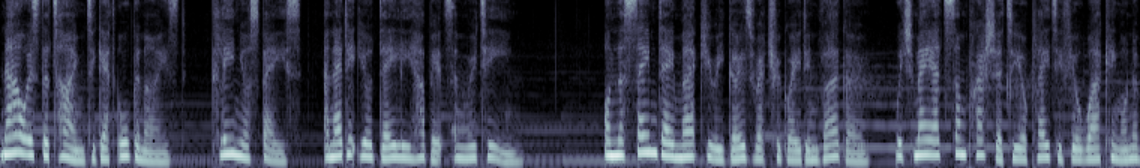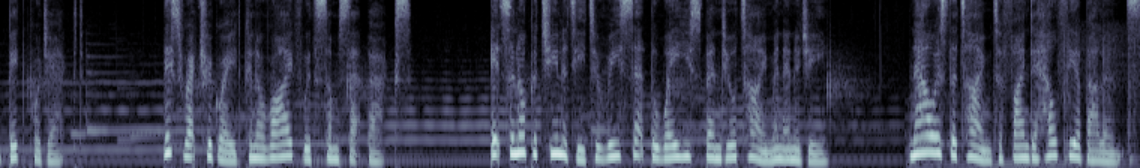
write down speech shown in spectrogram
Now is the time to get organized, clean your space, and edit your daily habits and routine. On the same day Mercury goes retrograde in Virgo, which may add some pressure to your plate if you're working on a big project. This retrograde can arrive with some setbacks. It's an opportunity to reset the way you spend your time and energy. Now is the time to find a healthier balance.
